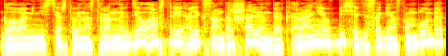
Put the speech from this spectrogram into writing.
Глава Министерства иностранных дел Австрии Александр Шаленберг ранее в беседе с агентством Bloomberg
